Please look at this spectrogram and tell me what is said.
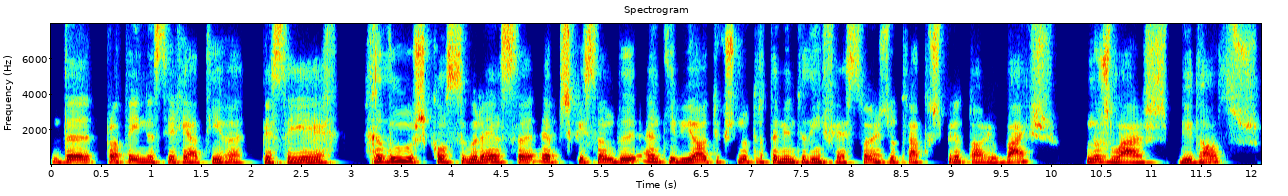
da proteína C reativa PCR reduz com segurança a prescrição de antibióticos no tratamento de infecções do trato respiratório baixo, nos lares de idosos,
